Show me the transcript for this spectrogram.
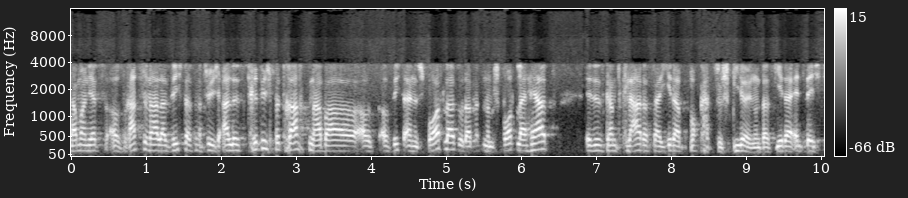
kann man jetzt aus rationaler Sicht das natürlich alles kritisch betrachten, aber aus, aus Sicht eines Sportlers oder mit einem Sportlerherz ist es ganz klar, dass da jeder Bock hat zu spielen und dass jeder endlich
